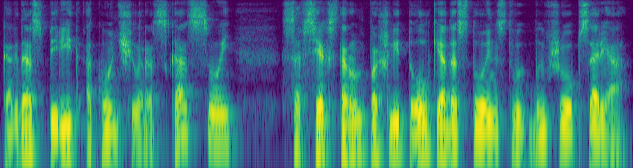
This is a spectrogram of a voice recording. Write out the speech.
Когда Спирит окончил рассказ свой, со всех сторон пошли толки о достоинствах бывшего псаря.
